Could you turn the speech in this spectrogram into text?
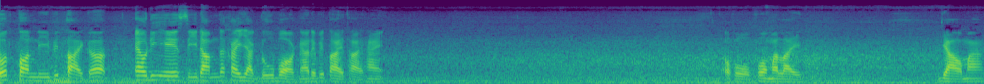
รถตอนนี้พี่ต่ายก็ LDA สีดำถ้าใครอยากดูบอกนะเดี๋ยวพี่ต่ายถ่ายให้ โอ้โหพวงมาลัยยาวมาก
